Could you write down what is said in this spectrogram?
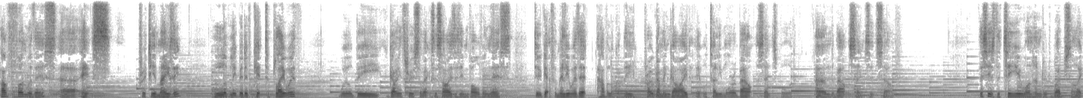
Have fun with this, uh, it's pretty amazing. Lovely bit of kit to play with We'll be going through some exercises involving this. Do get familiar with it. Have a look at the programming guide. It will tell you more about the Sense board and about Sense itself. This is the TU100 website.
